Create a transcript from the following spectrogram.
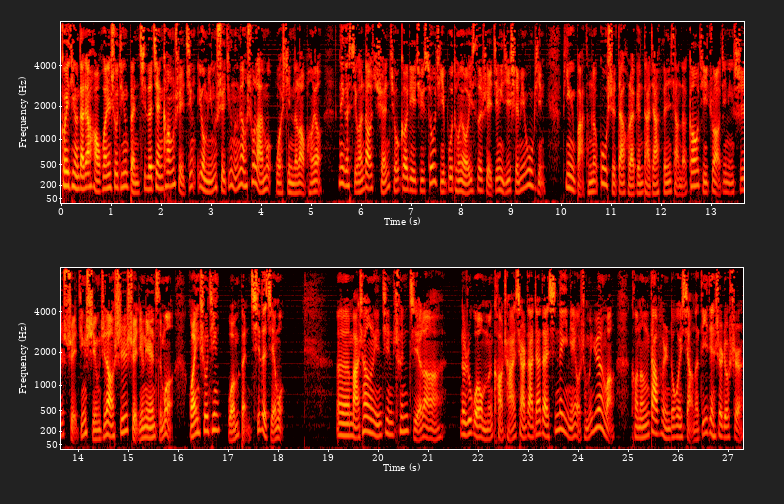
各位听友，大家好，欢迎收听本期的健康水晶，又名水晶能量书栏目。我是你的老朋友，那个喜欢到全球各地去搜集不同有意思的水晶以及神秘物品，并把他们的故事带回来跟大家分享的高级珠宝鉴定师、水晶使用指导师、水晶猎人子墨。欢迎收听我们本期的节目。呃，马上临近春节了啊，那如果我们考察一下大家在新的一年有什么愿望，可能大部分人都会想的第一件事就是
